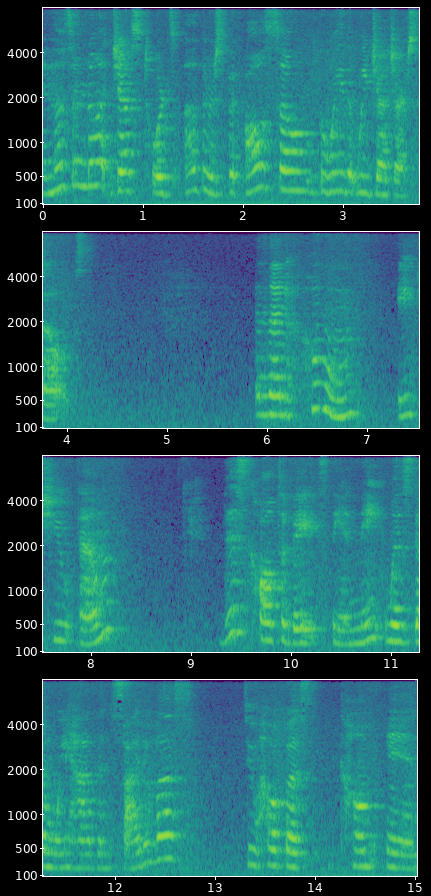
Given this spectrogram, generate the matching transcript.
And those are not just towards others, but also the way that we judge ourselves. And then Hum, H U M, this cultivates the innate wisdom we have inside of us to help us come in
